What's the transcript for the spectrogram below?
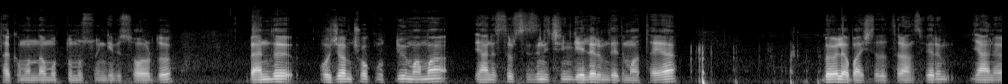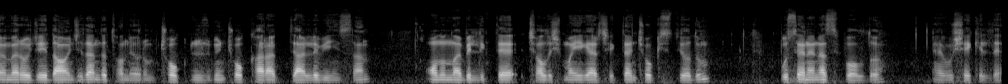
Takımında mutlu musun gibi sordu. Ben de hocam çok mutluyum ama yani sırf sizin için gelirim dedim Hatay'a. Böyle başladı transferim. Yani Ömer Hoca'yı daha önceden de tanıyorum. Çok düzgün, çok karakterli bir insan. Onunla birlikte çalışmayı gerçekten çok istiyordum. Bu sene nasip oldu. E, bu şekilde.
